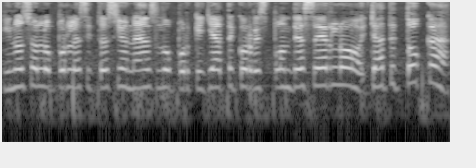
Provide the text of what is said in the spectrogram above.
Y no solo por la situación, hazlo porque ya te corresponde hacerlo, ya te toca.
